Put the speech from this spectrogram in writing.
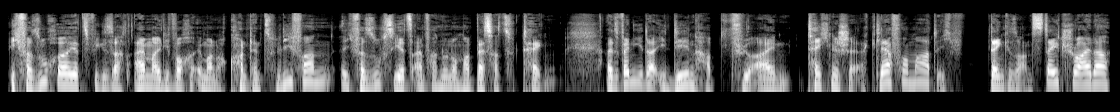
ich versuche jetzt, wie gesagt, einmal die Woche immer noch Content zu liefern. Ich versuche sie jetzt einfach nur noch mal besser zu taggen. Also wenn ihr da Ideen habt für ein technisches Erklärformat, ich denke so an Stage Rider,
